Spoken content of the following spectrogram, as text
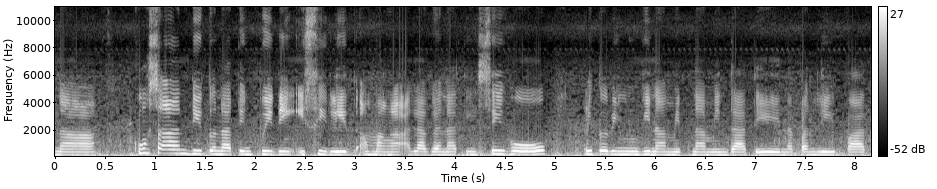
na kung saan dito natin pwedeng isilid ang mga alaga nating siho. Ito rin yung ginamit namin dati na panlipat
